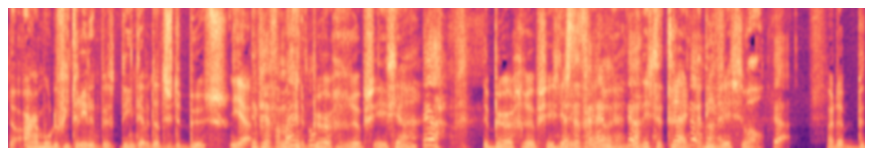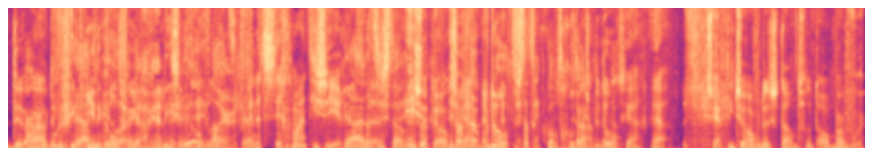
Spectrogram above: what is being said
de armoedevitrine bedient hebben, dat is de bus. ja. Die heb je van mij, En de toch? burgerrups is, ja, Ja, de burgerrups is, Is de trein, ja, ja. Dat is de trein, Ja, die maar- wisten we al. ja. Maar de, de armoedevitrine komt heel van jou. Ja, die is Heel erg. Ik vind het stigmatiserend. ja, dat Eh, is het ook. Is het ook, Zo is het ook bedoeld, dus dat komt goed Dat is aan. bedoeld, ja. ja. Zegt iets over de stand van het openbaar vervoer.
